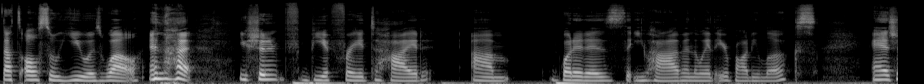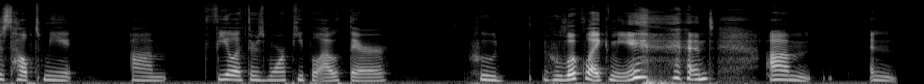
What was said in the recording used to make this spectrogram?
that's also you as well. And that you shouldn't be afraid to hide um, what it is that you have and the way that your body looks. And it's just helped me um, feel like there's more people out there who who look like me and um and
